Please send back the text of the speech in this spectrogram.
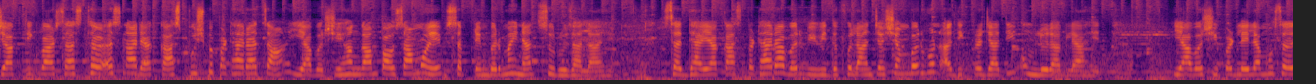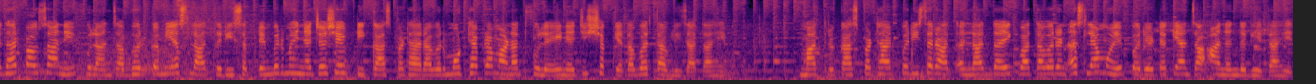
जागतिक वारसा स्थळ असणाऱ्या कासपुष्प पठाराचा यावर्षी हंगाम पावसामुळे सप्टेंबर महिन्यात सुरू झाला आहे. सध्या या कास पठारावर विविध फुलांच्या शंभरहून अधिक प्रजाती उमलू लागल्या आहेत. यावर्षी पडलेल्या मुसळधार पावसाने फुलांचा भर कमी असला तरी सप्टेंबर महिन्याच्या शेवटी कास पठारावर मोठ्या प्रमाणात फुले येण्याची शक्यता वर्तवली जात आहे. मात्र कास पठार परिसरात आल्हाददायक वातावरण असल्यामुळे पर्यटक यांचा आनंद घेत आहेत.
